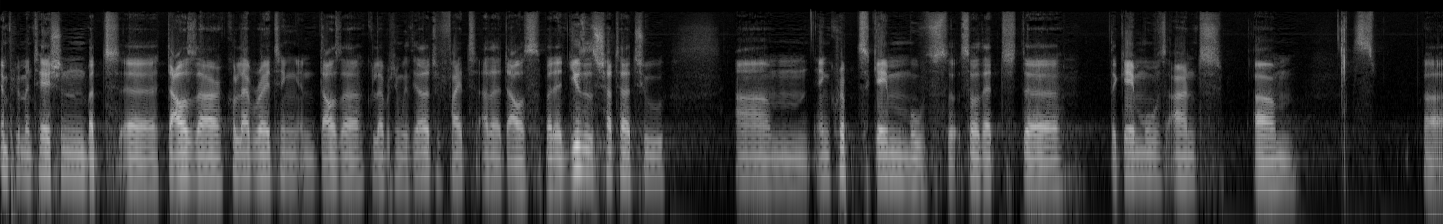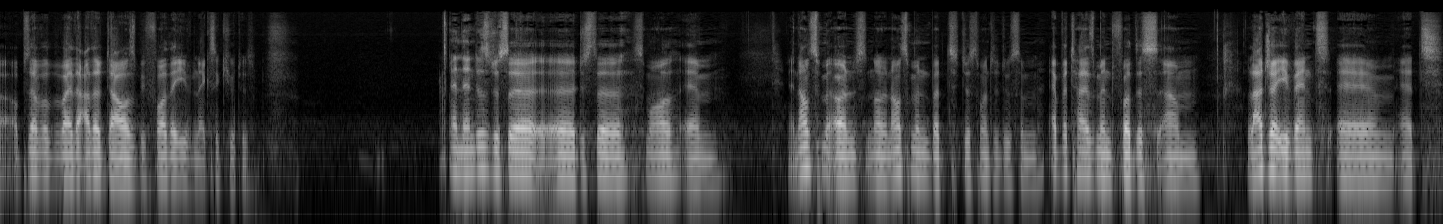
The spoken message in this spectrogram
implementation, but uh, DAOs are collaborating and DAOs are collaborating with the other to fight other DAOs. But it uses Shutter to um, encrypt game moves so, so, that the, the game moves aren't um, uh, observable by the other DAOs before they even execute it. And then this is just a, uh, just a small um, announcement, or not announcement, but just want to do some advertisement for this um, larger event um, at,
